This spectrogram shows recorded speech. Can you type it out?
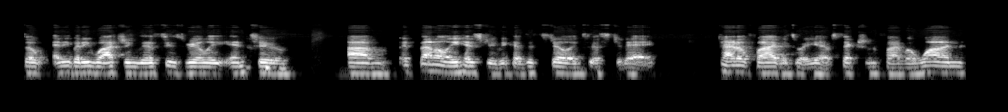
so anybody watching this who's really into um, it's not only history because it still exists today. Title V is where you have Section 501,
